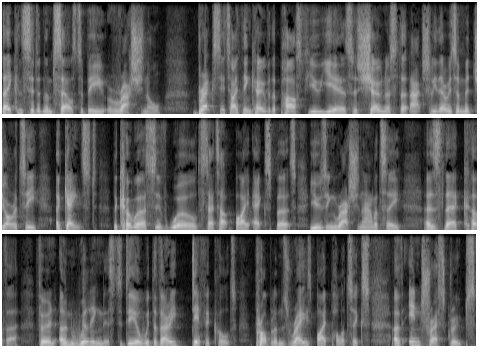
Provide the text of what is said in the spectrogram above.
they considered themselves to be rational. Brexit, I think, over the past few years has shown us that actually there is a majority against the coercive world set up by experts using rationality as their cover for an unwillingness to deal with the very difficult problems raised by politics of interest groups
